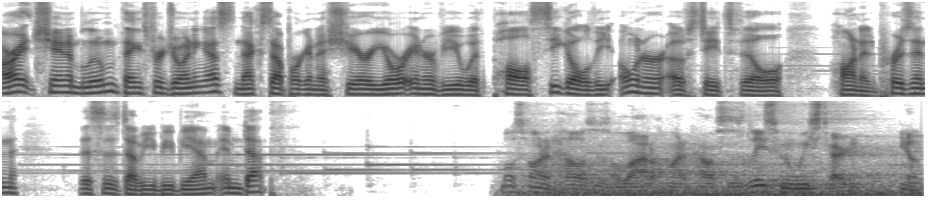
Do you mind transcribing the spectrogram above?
All right, Shannon Blum, thanks for joining us. Next up, we're going to share your interview with Paul Siegel, the owner of Statesville Haunted Prison. This is WBBM in depth. Most haunted houses, a lot of haunted houses, at least when we started, you know,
